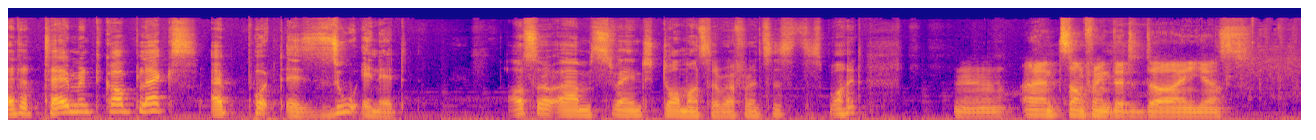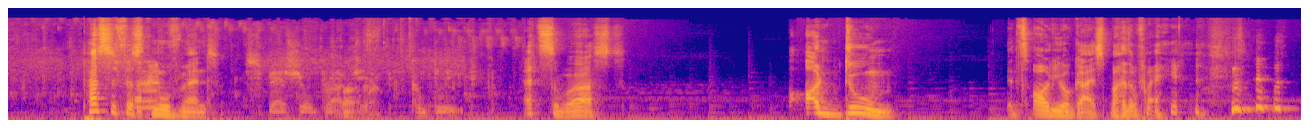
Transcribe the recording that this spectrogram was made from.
entertainment complex. I put a zoo in it. Also, um, strange door monster references at this point. Yeah, and something did die. Yes. Pacifist Uh, movement. Special project complete. That's the worst. On Doom. It's all your guys, by the way.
